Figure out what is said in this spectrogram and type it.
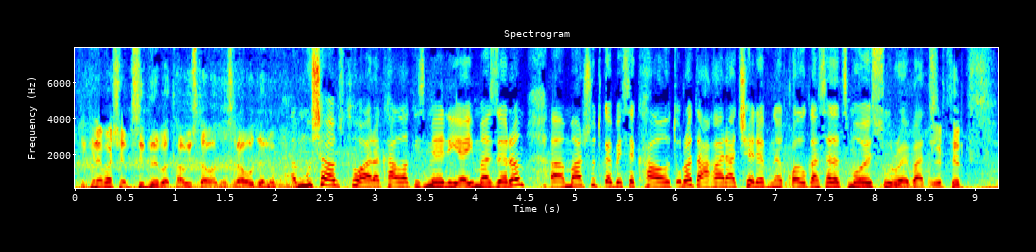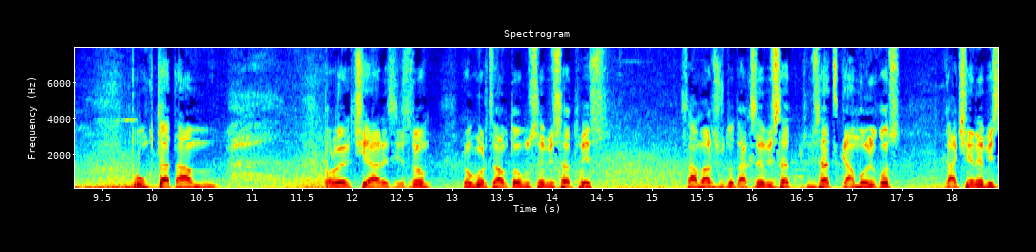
იქნება შემცირდება თავისთავად ეს რაოდენობა. მუშაობს თუ არა ქალაქის მერია იმაზე რომ მარშრუტკები ესე ქაოტურად აღარ აჩერებდნენ ყველგან სადაც მოესურვებათ. ერთ-ერთ პუნქტად ამ პროექტში არის ის რომ როგორც ავტობუსებისათვის სამარშრუტო ტაქსებისათვისაც გამოიყოს გაჩერების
